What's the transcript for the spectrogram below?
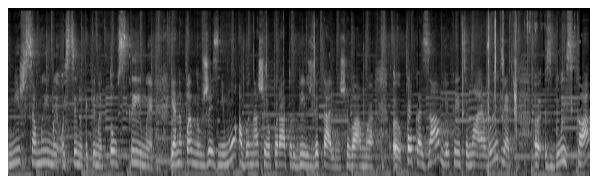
між самими ось цими такими товстими я напевно вже зніму, аби наш оператор більш детальніше вам е, показав, який це має вигляд е, зблизька.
